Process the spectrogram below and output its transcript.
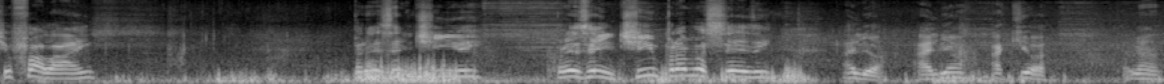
eu falar, hein? Presentinho, hein? Presentinho para vocês, hein? Ali, ó. Ali, ó. Aqui, ó. Tá vendo?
